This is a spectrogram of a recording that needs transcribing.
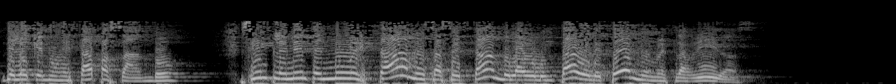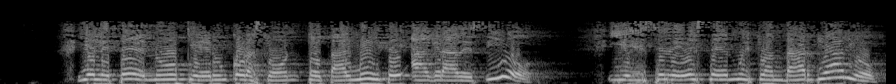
de lo que nos está pasando, simplemente no estamos aceptando la voluntad del Eterno en nuestras vidas. Y el Eterno quiere un corazón totalmente agradecido. Y ese debe ser nuestro andar diario.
